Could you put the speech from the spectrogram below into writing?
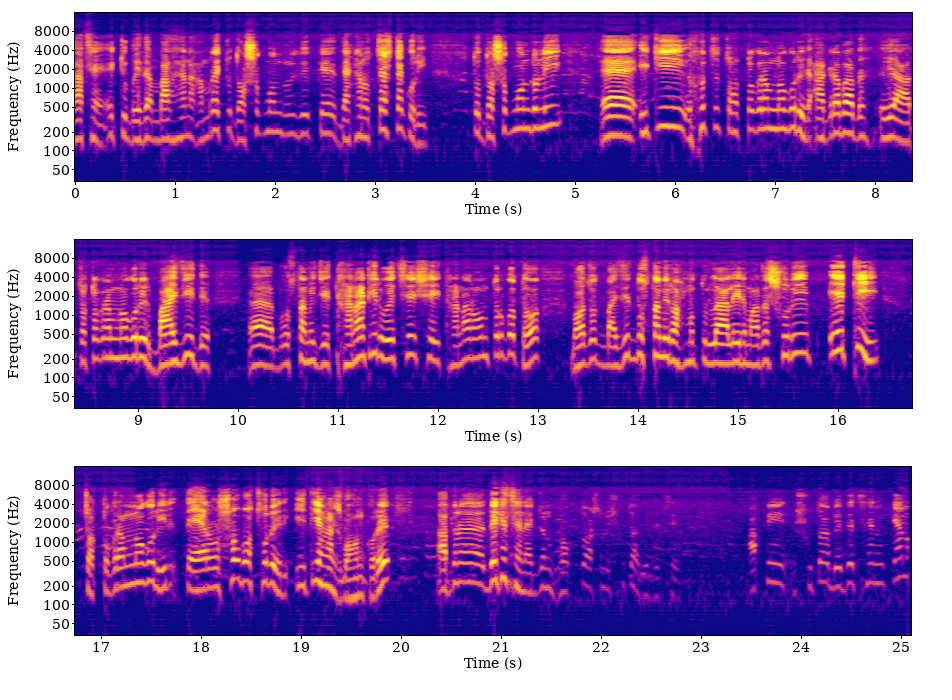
গাছে একটু বেঁধে- না। আমরা একটু দর্শক মন্ডলীদেরকে দেখানোর চেষ্টা করি। তো দর্শক মন্ডলী এটি হচ্ছে চট্টগ্রাম নগরীর আগ্রাবাদ চট্টগ্রাম নগরীর বাইজিদ বোস্তামি যে থানাটি রয়েছে, সেই থানার অন্তর্গত হজরত বাইজিদ বোস্তামি রহমতুল্লাহ আলীর মাজার শরীফ, এটি চট্টগ্রাম নগরীর তেরোশো বছরের ইতিহাস বহন করে। আপনারা দেখেছেন, একজন ভক্ত আসলে সুতা বেঁধেছে। আপনি সুতা বেঁধেছেন কেন?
